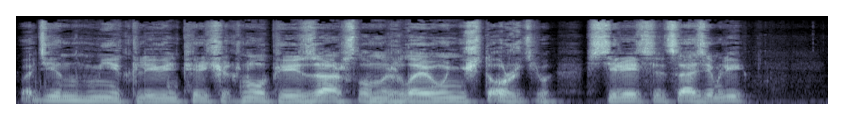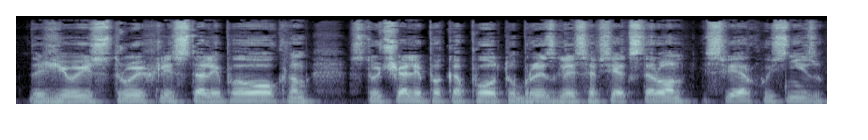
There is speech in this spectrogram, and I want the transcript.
в один миг ливень перечеркнул пейзаж, словно желая уничтожить его, стереть с лица земли. Дождевые струи хлестали по окнам, стучали по капоту, брызгали со всех сторон, сверху, снизу.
